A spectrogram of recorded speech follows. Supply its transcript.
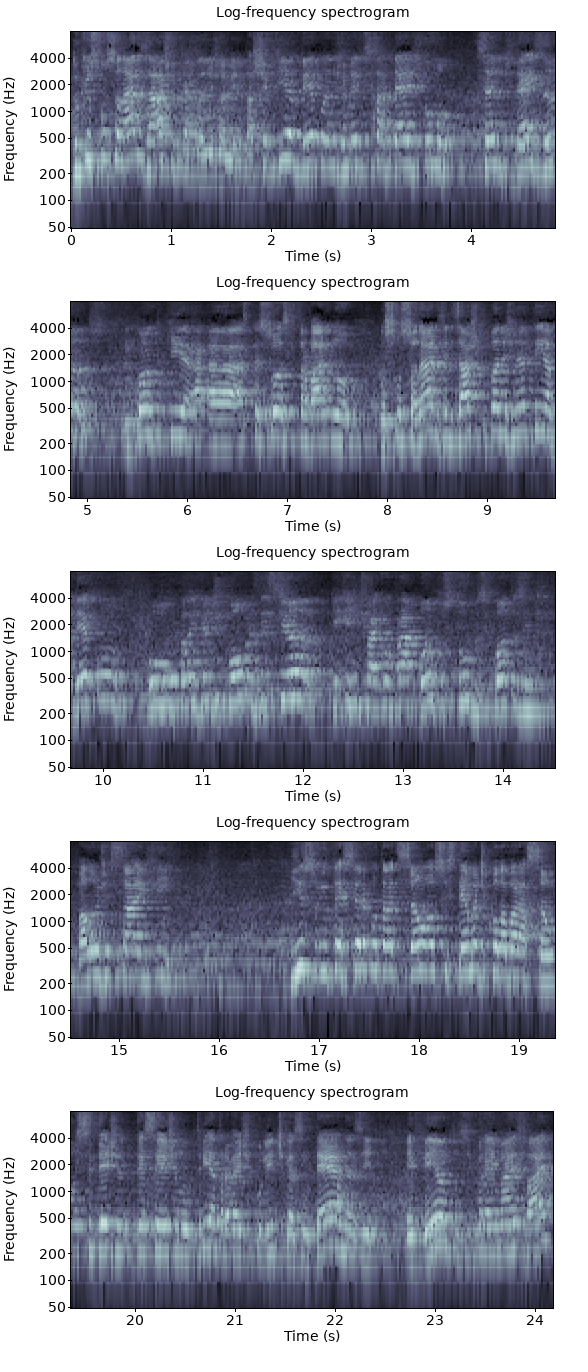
do que os funcionários acham que é planejamento. A chefia vê planejamento estratégico como sendo de 10 anos, enquanto que a, a, as pessoas que trabalham no, nos funcionários, eles acham que o planejamento tem a ver com o planejamento de compras desse ano. O que, que a gente vai comprar, quantos tubos, quantos balões de saia, enfim. Isso, e a terceira contradição é o sistema de colaboração que se deseja nutrir através de políticas internas e eventos e por aí mais vai,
